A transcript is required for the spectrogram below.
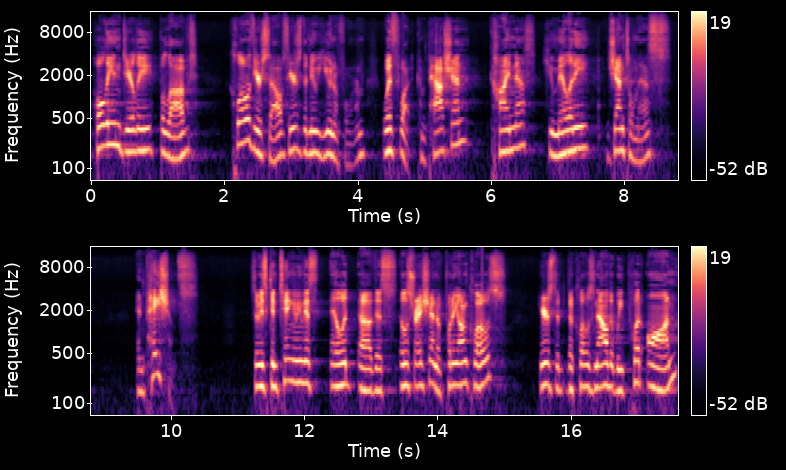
holy and dearly beloved, clothe yourselves, here's the new uniform, with what? Compassion, kindness, humility, gentleness, and patience. So he's continuing this, uh, this illustration of putting on clothes. Here's the, the clothes now that we put on.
